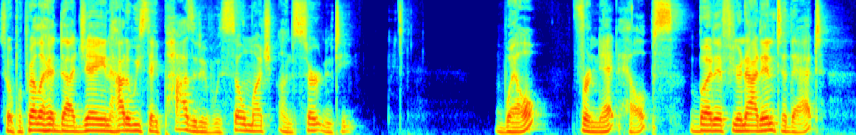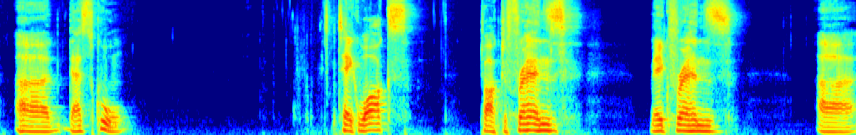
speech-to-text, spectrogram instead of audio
So propellerhead dot Jane. How do we stay positive with so much uncertainty? Well, Fernet helps, but if you're not into that, uh, that's cool. Take walks, talk to friends, make friends, uh,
